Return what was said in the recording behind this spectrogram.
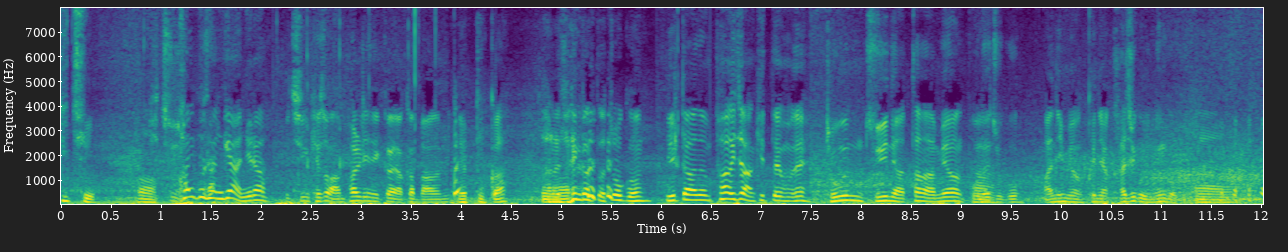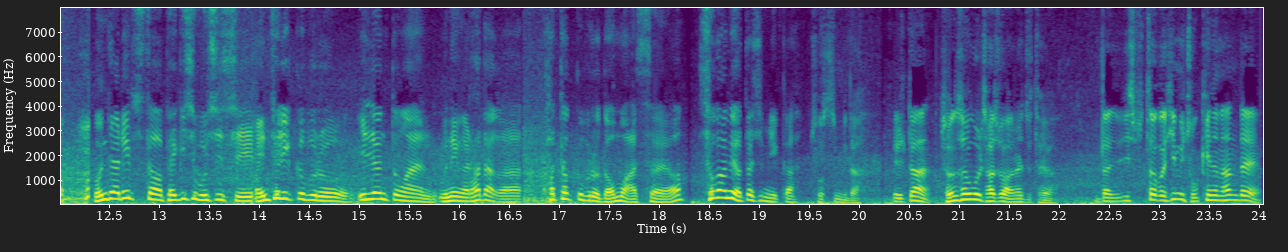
기추 어, 기추. 팔고 산 게 아니라 지금 계속 안 팔리니까 약간 마음이 냅둘까? 하는 어. 생각도 조금. 일단은 파이지 않기 때문에 좋은 주인이 나타나면 보내주고 아니면 그냥 가지고 있는 거고 아, 몬디아 립스터 125cc 엔트리급으로 1년 동안 운행을 하다가 쿼터급으로 넘어왔어요. 소감이 어떠십니까? 좋습니다. 일단 전속을 자주 안 해도 돼요. 일단 이 스피터가 힘이 좋기는 한데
